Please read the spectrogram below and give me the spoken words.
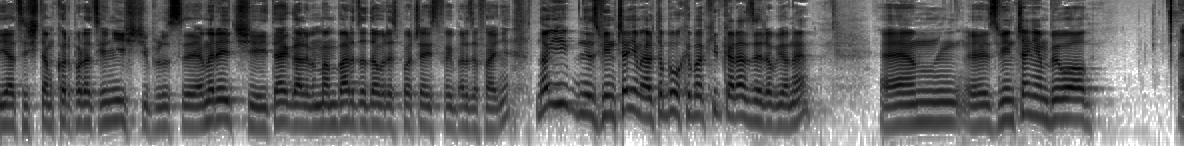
jacyś tam korporacjoniści plus emeryci i tego, ale mam bardzo dobre społeczeństwo i bardzo fajnie. No i zwieńczeniem, ale to było chyba kilka razy robione, zwieńczeniem było e,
